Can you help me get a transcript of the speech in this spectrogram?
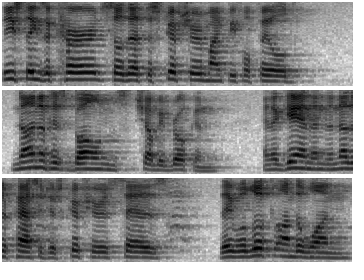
These things occurred so that the scripture might be fulfilled none of his bones shall be broken. And again, in another passage of scripture, it says, They will look on the one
